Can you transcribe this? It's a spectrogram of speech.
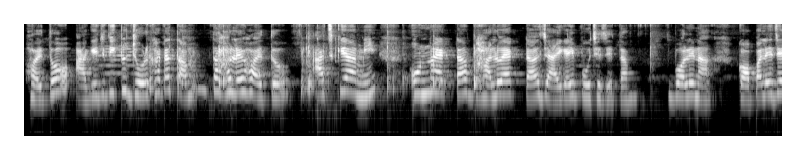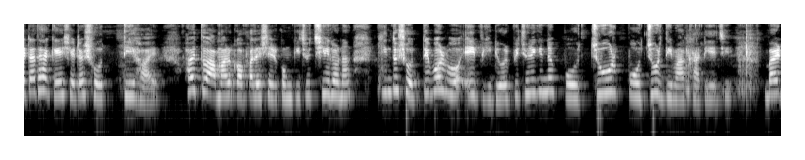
হয়তো আগে যদি একটু জোর খাটাতাম, তাহলে হয়তো আজকে আমি অন্য একটা ভালো একটা জায়গায় পৌঁছে যেতাম। বলে না, কপালে যেটা থাকে সেটা সত্যি হয়। হয়তো আমার কপালে সেরকম কিছু ছিল না। কিন্তু সত্যি বলব, এই ভিডিওর পিছনে কিন্তু প্রচুর প্রচুর দিমাগ খাটিয়েছি। বাট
